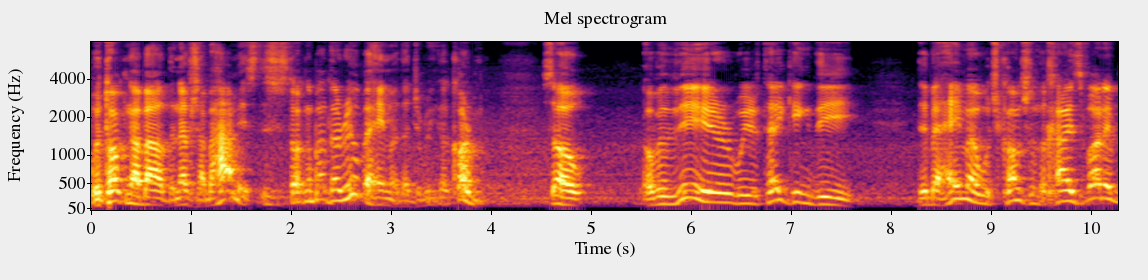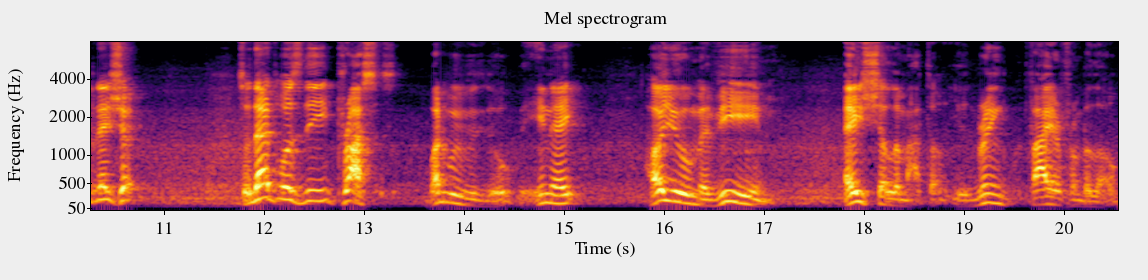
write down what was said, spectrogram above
we're talking about the nefesh habahamis. This is talking about the real behemoth that you bring a korban. So over there, we're taking the the behemoth which comes from the chayes vanim bnei So that was the process. What we would do? Hine hayu mevim eisha You bring fire from below.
